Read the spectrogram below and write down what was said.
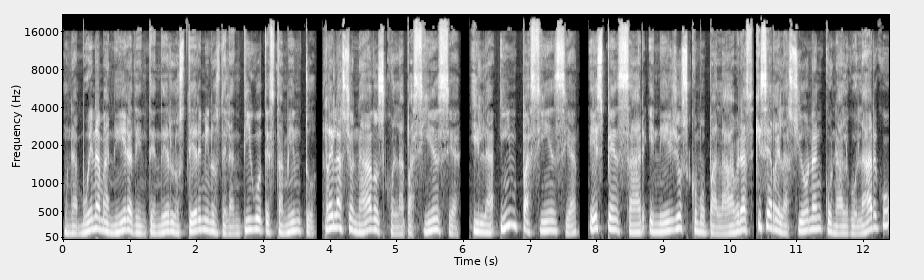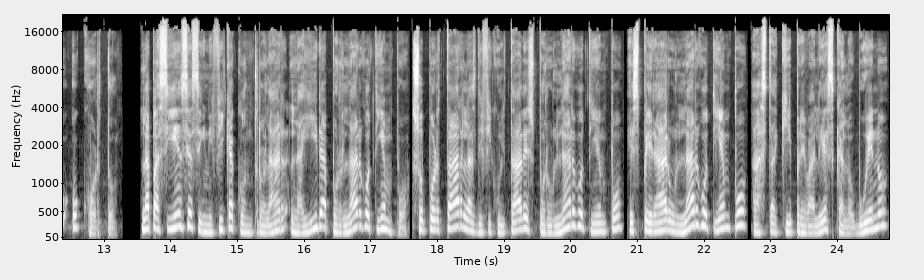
Una buena manera de entender los términos del Antiguo Testamento relacionados con la paciencia y la impaciencia es pensar en ellos como palabras que se relacionan con algo largo o corto. La paciencia significa controlar la ira por largo tiempo, soportar las dificultades por un largo tiempo, esperar un largo tiempo hasta que prevalezca lo bueno,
